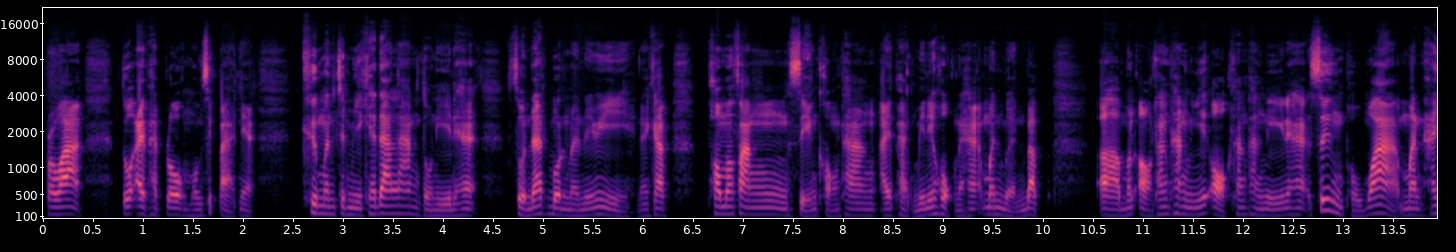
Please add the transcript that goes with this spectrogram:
เพราะว่าตัว iPad Pro ของผม 18 เนี่ยคือมันจะมีแค่ด้านล่างตรงนี้นะฮะ ส่วนด้านบนมันไม่มีนะครับ พอมาฟังเสียงของทาง iPad mini 6 นะฮะ มันเหมือนแบบมันออกทั้งทางนี้ออกทั้งทางนี้นะฮะ ซึ่งผมว่ามันให้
